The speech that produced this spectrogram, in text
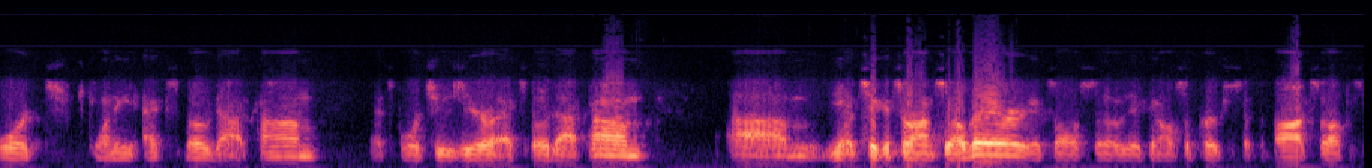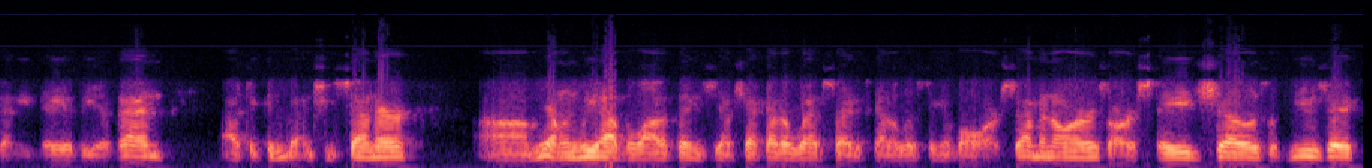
420expo.com. That's 420expo.com. Um, you know, tickets are on sale there. It's also they can also purchase at the box office any day of the event at the convention center. Um, you know, and we have a lot of things. You know, check out our website. It's got a listing of all our seminars, our stage shows with music.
